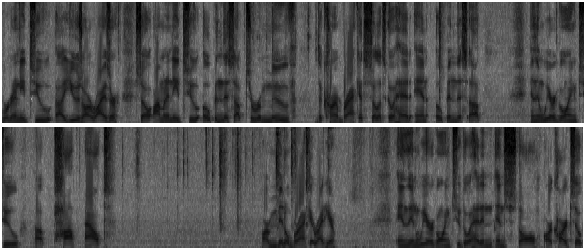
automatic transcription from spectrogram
we're going to need to uh, use our riser. So I'm going to need to open this up to remove the current brackets. So let's go ahead and open this up and then we are going to uh, pop out our middle bracket right here and then we are going to go ahead and install our card. So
